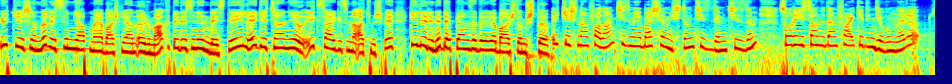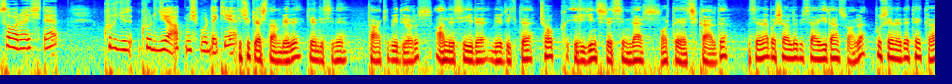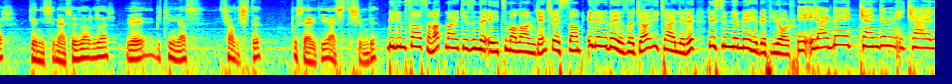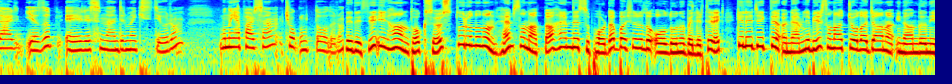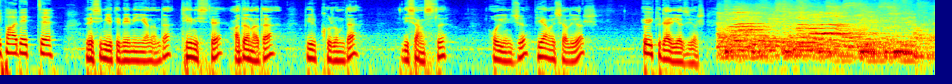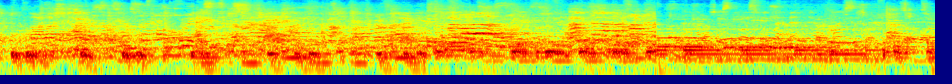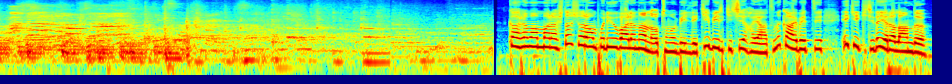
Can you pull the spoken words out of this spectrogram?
Üç yaşında resim yapmaya başlayan Irmak, dedesinin desteğiyle geçen yıl ilk sergisini açmış ve gelirini depremzedelere bağışlamıştı. 3 yaşından falan çizmeye başlamıştım. Çizdim, çizdim. Sonra İhsan dedem fark edince bunları sonra işte kurucu, kurucuya atmış buradaki. Küçük yaştan beri kendisini takip ediyoruz. Annesiyle birlikte çok ilginç resimler ortaya çıkardı. Sene başarılı bir sergiden sonra bu senede tekrar kendisinden söz aldılar ve bütün yaz çalıştı. Bu sergiyi açtı şimdi. Bilimsel Sanat Merkezi'nde eğitim alan genç ressam ileride yazacağı hikayeleri resimlemeyi hedefliyor. E, ileride kendim hikayeler yazıp e, resimlendirmek istiyorum. Bunu yaparsam çok mutlu olurum. Dedesi İlhan Toksöz, torununun hem sanatta hem de sporda başarılı olduğunu belirterek gelecekte önemli bir sanatçı olacağına inandığını ifade etti. Resim yeteneğinin yanında teniste Adana'da bir kurumda lisanslı oyuncu piyano çalıyor, öyküler yazıyor. Kahramanmaraş'ta şarampole yuvarlanan otomobildeki bir kişi hayatını kaybetti, iki kişi de yaralandı.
